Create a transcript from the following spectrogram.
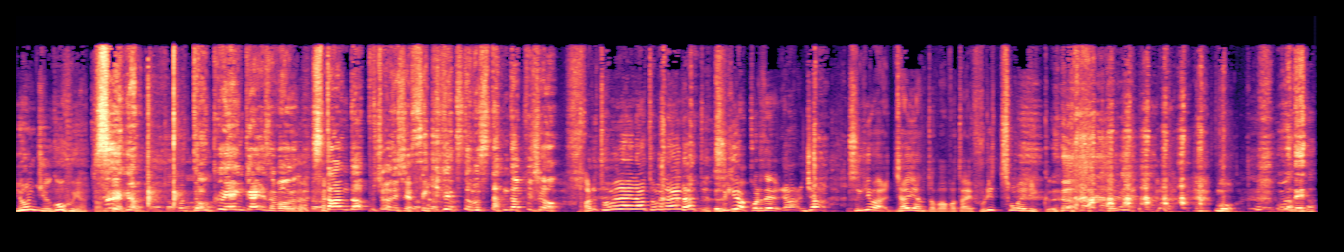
45分やったんで。独演会ですもうスタンドアップショーでしたよ。関根勤スタンドアップショー。あれ止めないな止めないなって。次はこれでじゃあ次はジャイアント馬場対フリッツォン・エリック。もう。もうネタ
